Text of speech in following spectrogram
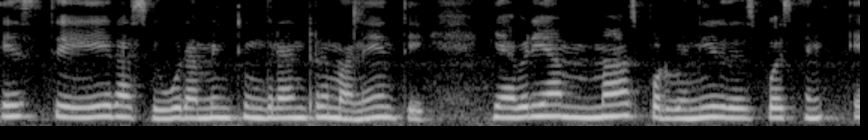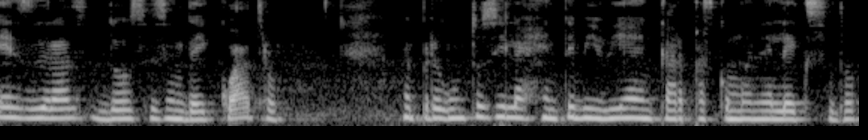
este era seguramente un gran remanente y habría más por venir después en Esdras 2:64. Me pregunto si la gente vivía en carpas como en el Éxodo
